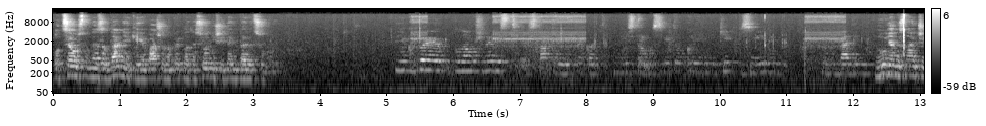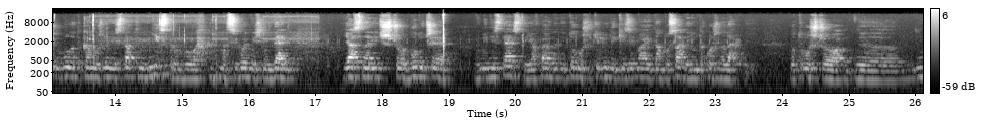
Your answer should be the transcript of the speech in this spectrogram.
Оце основне завдання, яке я бачу, наприклад, на сьогоднішній день перед собою. Якби була можливість стати, наприклад, міністром освіти України, які б зміни Ну, я не знаю, чи була така можливість стати міністром, бо на сьогоднішній день ясна річ, що будучи в міністерстві, я впевнений в тому, що ті люди, які займають там посади, їм також нелегко. Бо тому що е, ну,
